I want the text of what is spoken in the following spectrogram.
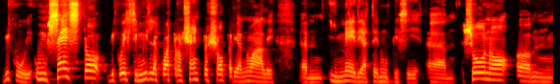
di cui un sesto di questi 1400 scioperi annuali ehm, in media tenutisi ehm, sono ehm,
